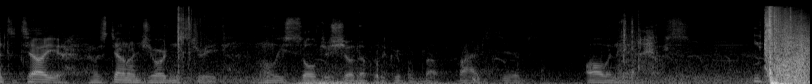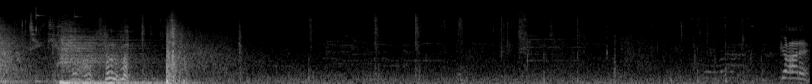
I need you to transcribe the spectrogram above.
meant to tell you, I was down on Jordan Street, and all these soldiers showed up with a group of about five civs, all in handcuffs. You do. I'll take the other. Got it!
